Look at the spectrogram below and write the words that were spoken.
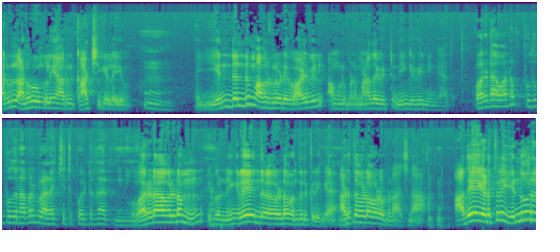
அருள் அனுபவங்களையும் அருள் காட்சிகளையும் என்றென்றும் அவர்களுடைய வாழ்வில் அவங்களுடைய மனதை விட்டு நீங்கவே நீங்காது. வருடா வருடம் புது புது நபர்கள் அழைச்சிட்டு போயிட்டு தான் இருக்கீங்க நீங்கள் வருடா வருடம் இப்ப நீங்களே இந்த வருடம் வந்திருக்கிறீங்க. அடுத்த வருடம் வருடம் ஆச்சுன்னா அதே இடத்துல இன்னொரு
